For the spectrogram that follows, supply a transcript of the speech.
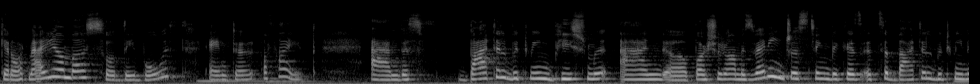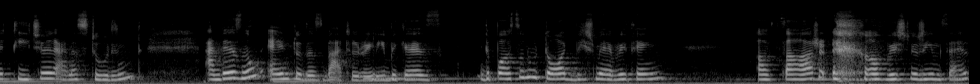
cannot marry Amba, so they both enter a fight. And this battle between Bhishma and uh, Parshuram is very interesting because it's a battle between a teacher and a student and there's no end to this battle really because the person who taught Bhishma everything, Avatar of Vishnu himself,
